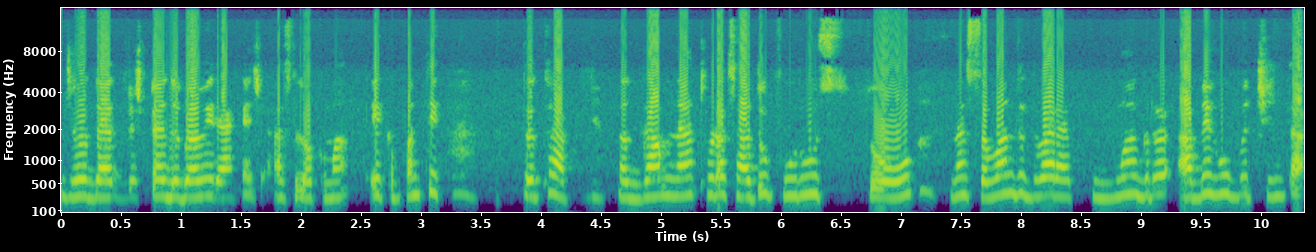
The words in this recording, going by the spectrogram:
જોરદાર દ્રષ્ટા દબાવી રાખે છે આ શ્લોકમાં. એક પંથિક તથા ગામના થોડા સાધુ પુરુષો ના સંબંધ દ્વારા સમગ્ર આબેહૂબ ચિંતા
